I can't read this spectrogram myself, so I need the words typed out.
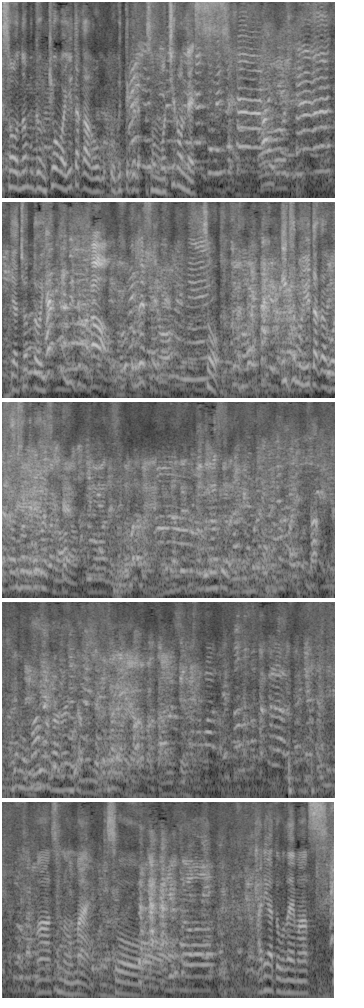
そうノブ君今日は豊かを送ってくれ。そうもちろんです。はいじゃあちょっとさっきの店もさお俺出したよ。そう。いつも豊かご馳走してくれますよ。あでもママが何頼んでる？回すのうまい。そうありがとうございます。は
